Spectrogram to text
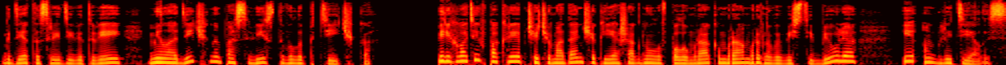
Где-то среди ветвей мелодично посвистывала птичка. Перехватив покрепче чемоданчик, я шагнула в полумрак мраморного вестибюля и огляделась.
